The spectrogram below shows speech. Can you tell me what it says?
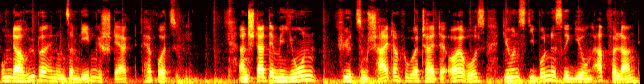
um darüber in unserem Leben gestärkt hervorzugehen. Anstatt der Millionen für zum Scheitern verurteilte Euros, die uns die Bundesregierung abverlangt,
